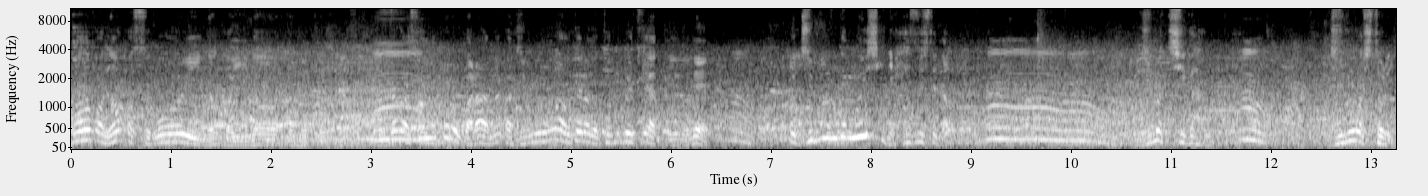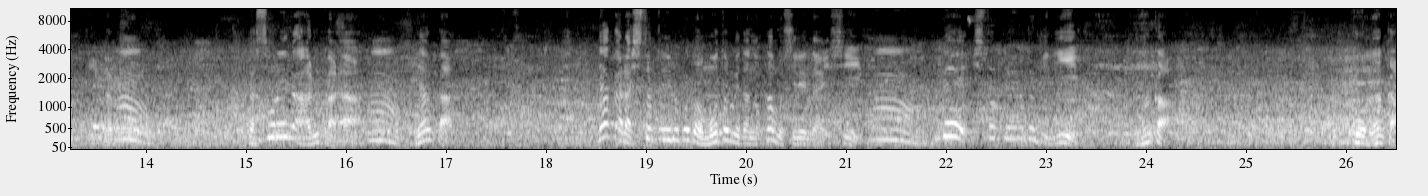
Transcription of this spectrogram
あだからなんかすごいなんかいいなと思ってるだからその頃からなんか自分はお寺の特別やっていうので自分で無意識に外してたの。うん自分は違う。うん。自分は一人っていうなん。か,、だからそれがあるから、うん。なんかだから人といることを求めたのかもしれないしうん。で人といる時になんかこうなんか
